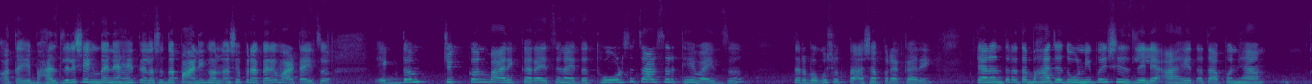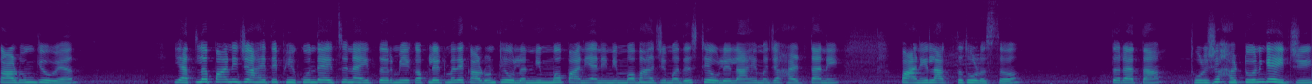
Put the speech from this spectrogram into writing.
आता हे भाजलेले शेंगदाणे आहेत त्यालासुद्धा पाणी घालून अशा प्रकारे वाटायचं. एकदम चिकन बारीक करायचं नाही तर थोडंसं चाळसर ठेवायचं. तर बघू शकता अशा प्रकारे. त्यानंतर आता भाज्या दोन्ही पण शिजलेल्या आहेत. आता आपण ह्या काढून घेऊयात. यातलं पाणी जे आहे ते फेकून द्यायचं नाही तर मी एका प्लेटमध्ये काढून ठेवलं. निम्म पाणी आणि निम्म भाजीमध्येच ठेवलेलं आहे म्हणजे हटताने पाणी लागतं थोडंसं. तर आता थोडीशी हटवून घ्यायची.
